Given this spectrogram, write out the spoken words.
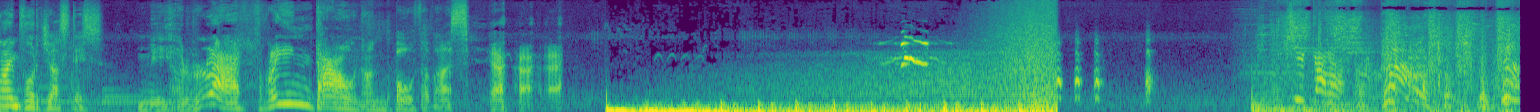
Time for justice. May her wrath rain down on both of us. Chikara!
